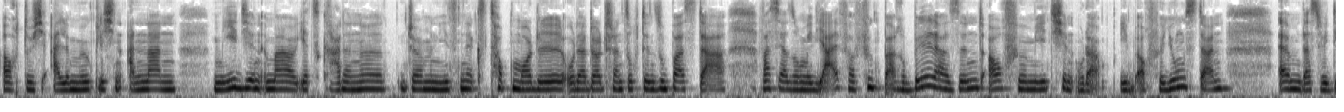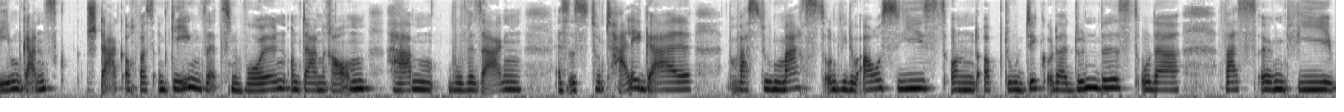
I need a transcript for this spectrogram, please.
auch durch alle möglichen anderen Medien immer jetzt gerade ne Germany's Next Top Model oder Deutschland sucht den Superstar, was ja so medial verfügbare Bilder sind, auch für Mädchen oder eben auch für Jungs dann, ähm, dass wir dem ganz stark auch was entgegensetzen wollen und da einen Raum haben, wo wir sagen, es ist total egal, was du machst und wie du aussiehst und ob du dick oder dünn bist oder was irgendwie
